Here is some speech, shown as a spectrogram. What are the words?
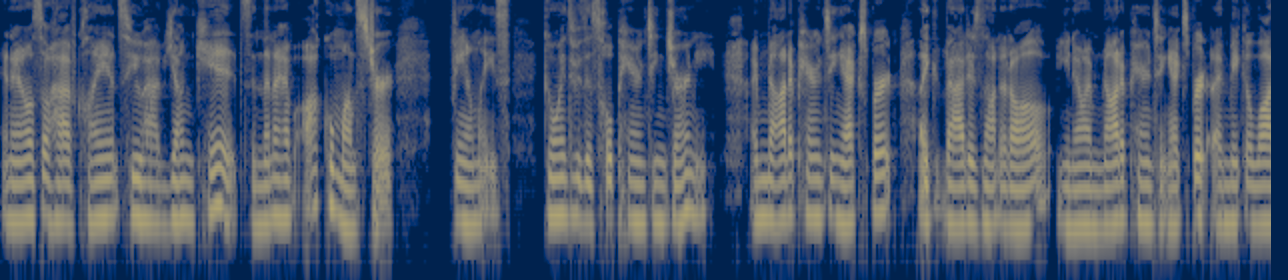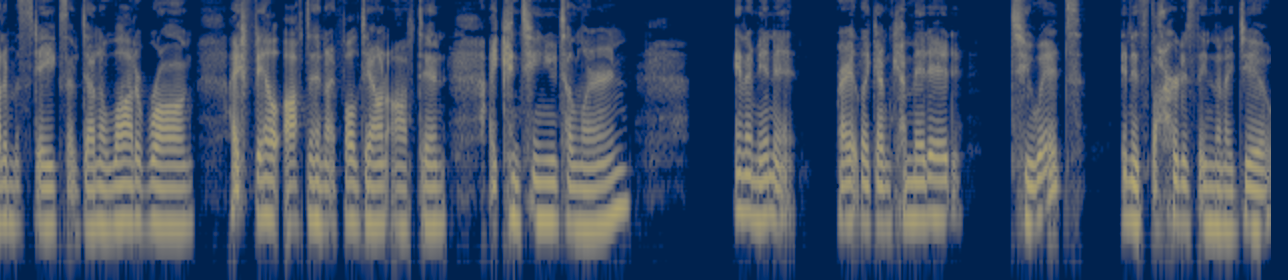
And I also have clients who have young kids. And then I have Aqua Monster families going through this whole parenting journey. I'm not a parenting expert. Like that is not at all. You know, I'm not a parenting expert. I make a lot of mistakes. I've done a lot of wrong. I fail often. I fall down often. I continue to learn and I'm in it, right? Like I'm committed to it and it's the hardest thing that I do.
